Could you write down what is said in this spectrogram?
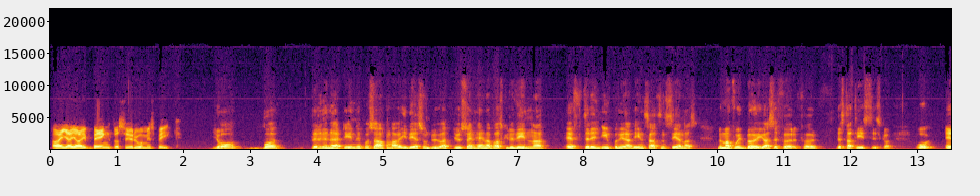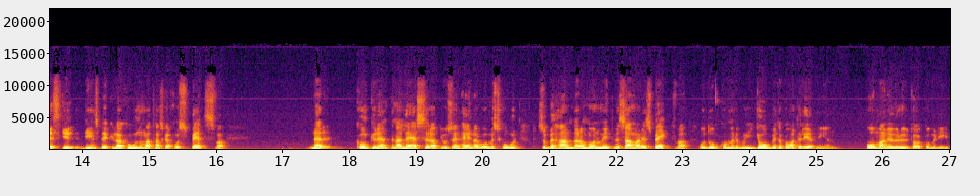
Aj, aj, aj. Bengt, vad säger du om min spik? Jag var preliminärt inne på samma idé som du, att Usain Henna bara skulle vinna efter den imponerande insatsen senast. Men man får ju böja sig för, för det statistiska. Och Eskil, din spekulation om att han ska få spets, va? När konkurrenterna läser att Usain Henna går med skor så behandlar de honom inte med samma respekt. Va? Och då kommer det bli jobbigt att komma till ledningen. Om han överhuvudtaget kommer dit.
